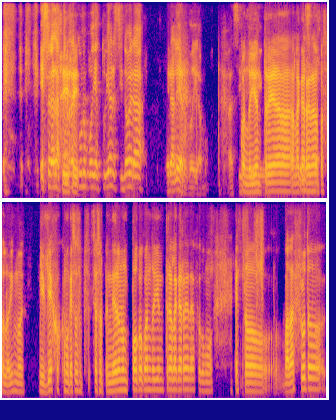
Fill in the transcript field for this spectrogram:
Esa era la carrera que uno podía estudiar, si no era, era lerdo, digamos. cuando yo entré a la, carrera pasó lo mismo. Mis viejos como que se, sorprendieron un poco cuando yo entré a la carrera, fue como, esto va a dar fruto,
